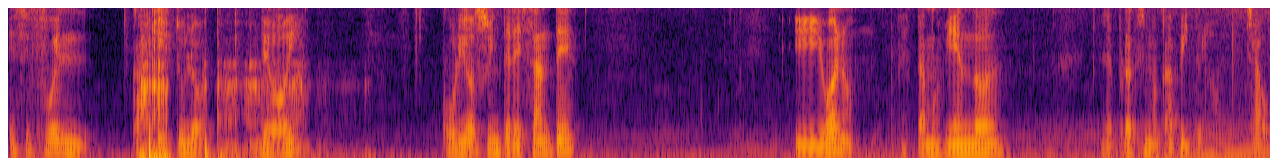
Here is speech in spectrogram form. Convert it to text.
ese fue el capítulo de hoy. Curioso, interesante. Y bueno, estamos viendo en el próximo capítulo. Chao.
